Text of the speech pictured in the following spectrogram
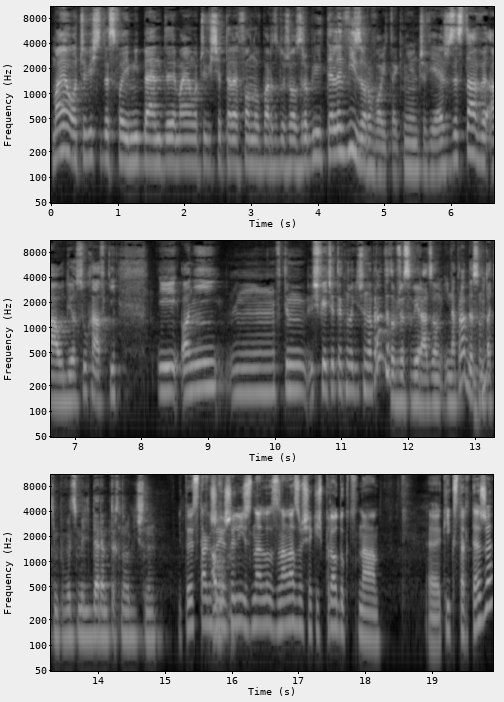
Mają oczywiście te swoje Mi Bandy, mają oczywiście telefonów bardzo dużo. Zrobili telewizor, Wojtek, nie wiem czy wiesz, zestawy audio, słuchawki. I oni mm, w tym świecie technologicznym naprawdę dobrze sobie radzą i naprawdę mhm. są takim, powiedzmy, liderem technologicznym. I to jest tak, że jeżeli znalazłeś jakiś produkt na e, Kickstarterze,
